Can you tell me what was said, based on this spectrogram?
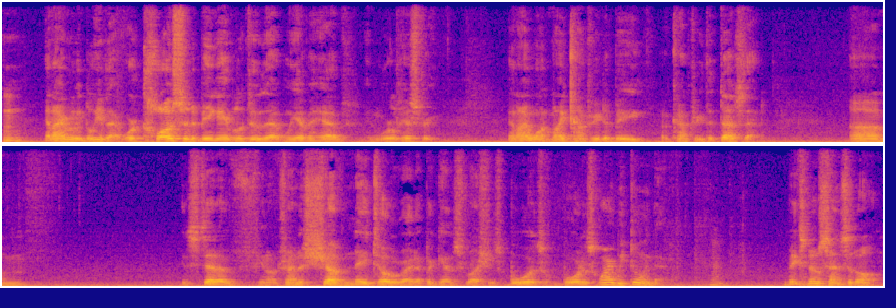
And I really believe that. We're closer to being able to do that than we ever have in world history. And I want my country to be a country that does that. Um, instead of you know trying to shove NATO right up against Russia's borders, borders why are we doing that? Makes no sense at all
